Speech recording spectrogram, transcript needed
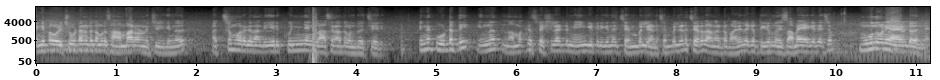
ഇനിയിപ്പോൾ ഒഴിച്ചു കൂട്ടാനായിട്ട് നമ്മൾ സാമ്പാറാണ് വെച്ചിരിക്കുന്നത്. പച്ചമുളക് കണ്ട് ഈ ഒരു കുഞ്ഞൻ ഗ്ലാസ്സിനകത്ത് കൊണ്ടുവച്ച് തരും പിന്നെ കൂട്ടത്തിൽ ഇന്ന് നമുക്ക് സ്പെഷ്യലായിട്ട് മീൻ കിട്ടിയിരിക്കുന്നത് ചെമ്പല്ലിയാണ്. ചെമ്പല്ലിയുടെ ചെറുതാണ് കേട്ടോ. വലുതൊക്കെ തീർന്നു. ഈ സമയം ഏകദേശം മൂന്ന് മണി ആയതുകൊണ്ട് തന്നെ.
